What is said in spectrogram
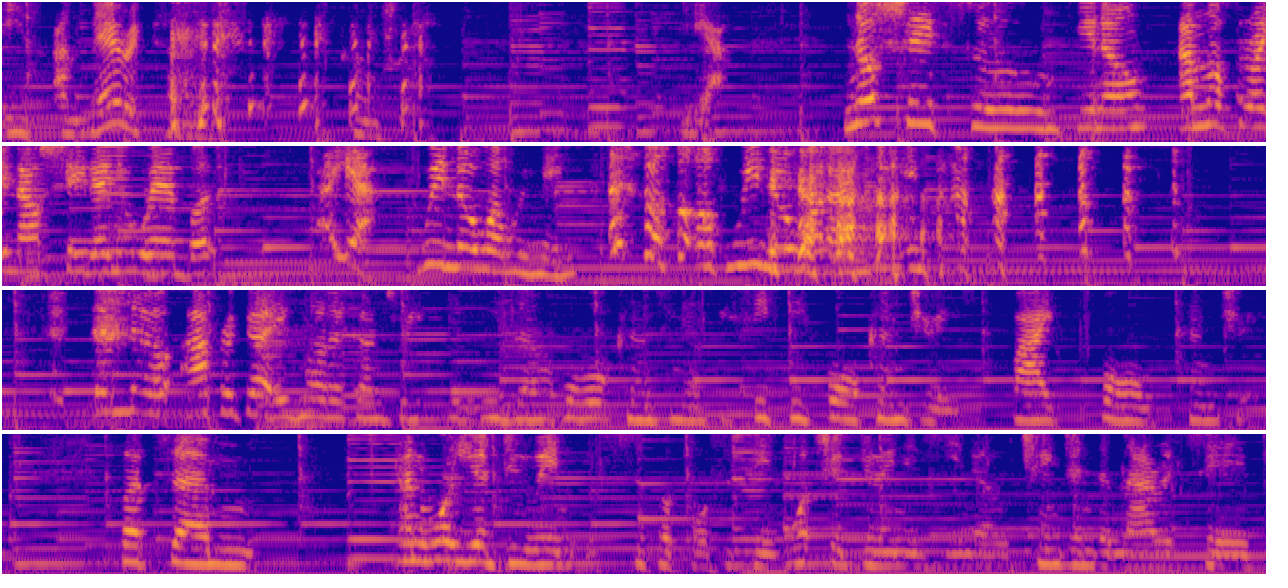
"Is America's country?" No shade to, you know, I'm not throwing out shade anywhere, but uh, yeah, we know what we mean. we know what I mean. so no, Africa is not a country. It is a whole continent with 54 countries, five, four countries. But um, and what you're doing is super positive. What you're doing is, you know, changing the narrative.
